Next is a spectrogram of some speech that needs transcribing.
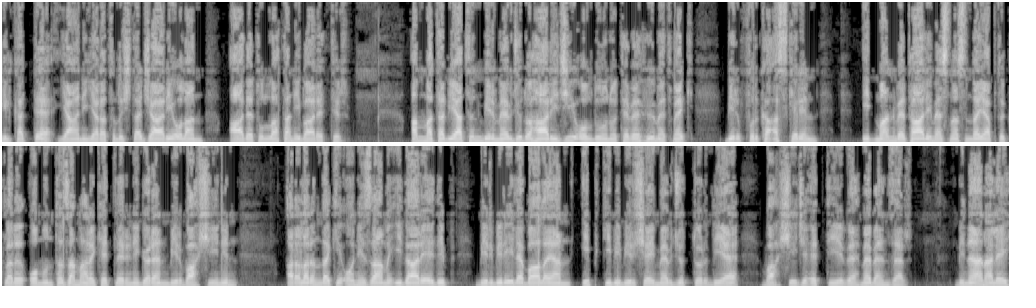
hilkatte yani yaratılışta cari olan adetullah'tan ibarettir. Ama tabiatın bir mevcudu harici olduğunu tevehhüm etmek, bir fırka askerin idman ve talim esnasında yaptıkları o muntazam hareketlerini gören bir vahşinin, aralarındaki o nizamı idare edip birbiriyle bağlayan ip gibi bir şey mevcuttur diye vahşice ettiği vehme benzer. Binaenaleyh,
